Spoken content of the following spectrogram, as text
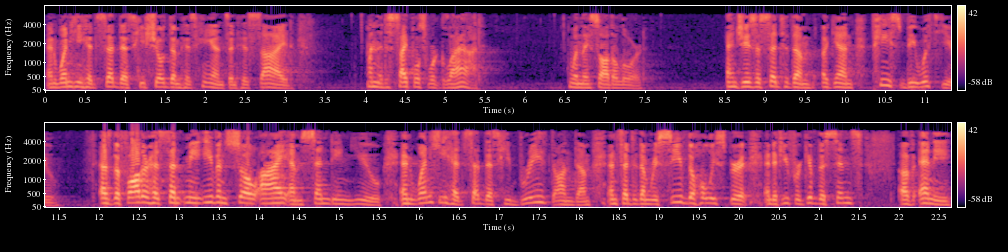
And when he had said this, he showed them his hands and his side, and the disciples were glad. when they saw the Lord. And Jesus said to them again, Peace be with you. As the Father has sent me, even so I am sending you. And when he had said this, he breathed on them and said to them, Receive the Holy Spirit, and if you forgive the sins of any,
